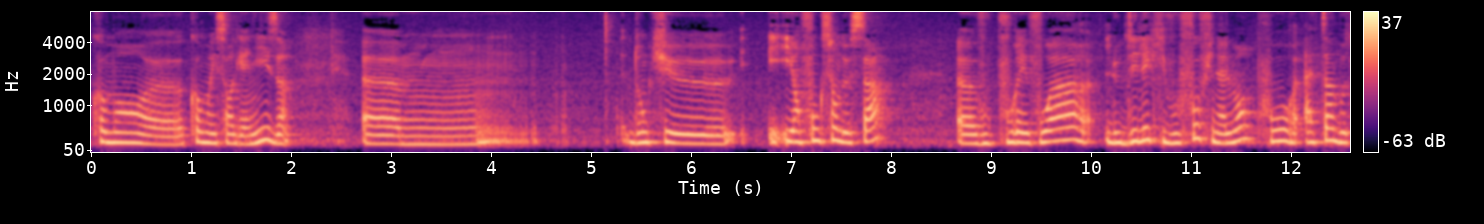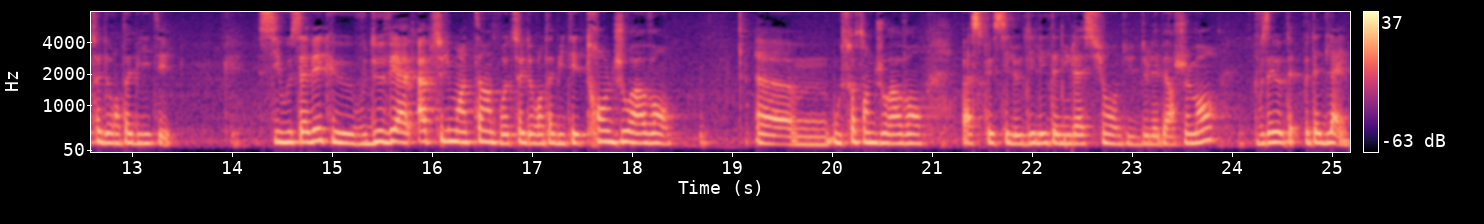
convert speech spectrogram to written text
comment comment ils s'organisent. Euh, donc, euh, et, en fonction de ça, euh, vous pourrez voir le délai qu'il vous faut finalement pour atteindre votre seuil de rentabilité. Si vous savez que vous devez absolument atteindre votre seuil de rentabilité 30 jours avant ou 60 jours avant parce que c'est le délai d'annulation de l'hébergement, vous avez votre deadline.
